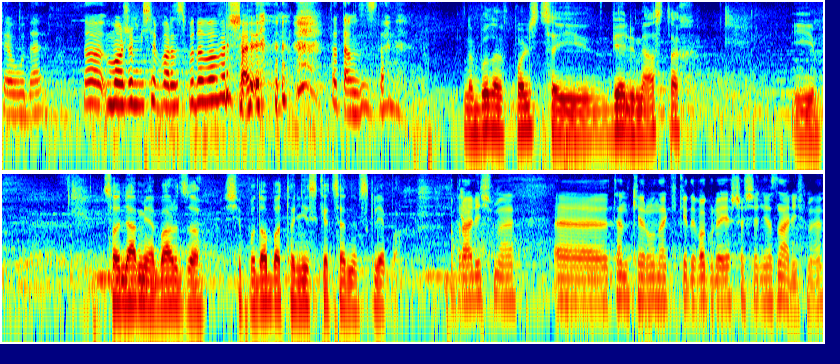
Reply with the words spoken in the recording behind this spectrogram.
się uda. No, może mi się bardzo spodoba w Warszawie, to tam zostanę. No, byłem w Polsce i w wielu miastach i co dla mnie bardzo się podoba, to niskie ceny w sklepach. Wybraliśmy e, ten kierunek, kiedy w ogóle jeszcze się nie znaliśmy,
